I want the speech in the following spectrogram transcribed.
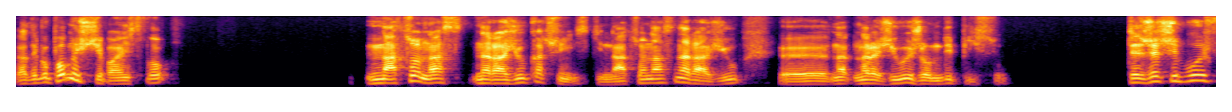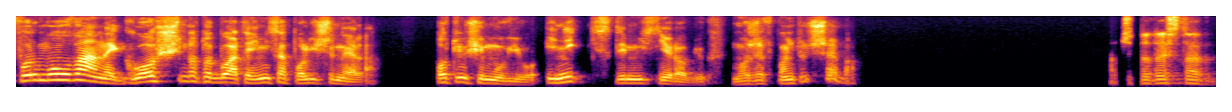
Dlatego pomyślcie państwo, na co nas naraził Kaczyński, na co nas naraził, e, na, naraziły rządy PiSu. Te rzeczy były formułowane głośno, to była tajemnica Poliszynela. O tym się mówiło i nikt z tym nic nie robił. Może w końcu trzeba. Znaczy to, jest ta,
